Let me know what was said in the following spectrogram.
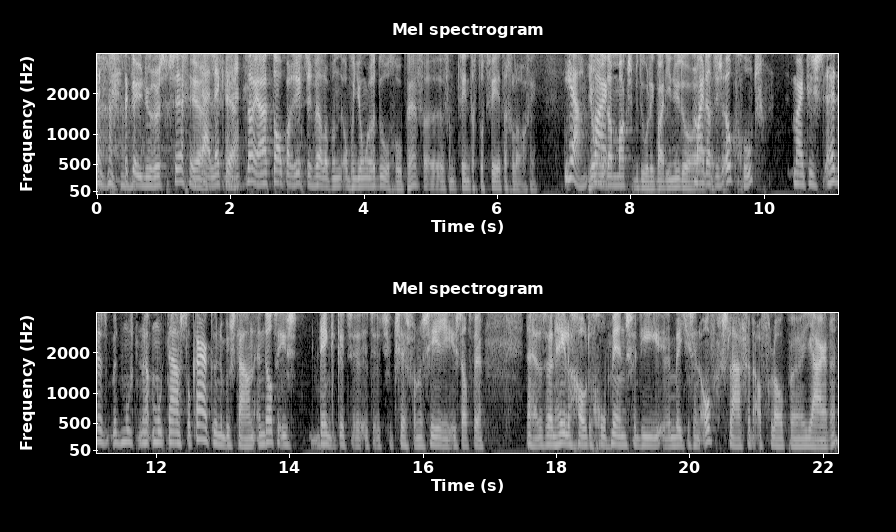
Dat kun je nu rustig zeggen, ja. Ja, lekker, hè? Nou ja, Talpa richt zich wel op een, op een jongere doelgroep, hè? Van van 20 tot 40 geloof ik. Ja, Jonger maar, dan Max bedoel ik, waar die nu door... maar dat is ook goed. Maar het, is, hè, dat, het moet, na- moet naast elkaar kunnen bestaan. En dat is, denk ik, het, het, het succes van de serie... is dat we, nou ja, dat we een hele grote groep mensen... die een beetje zijn overgeslagen de afgelopen jaren...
